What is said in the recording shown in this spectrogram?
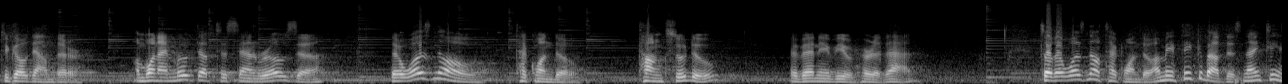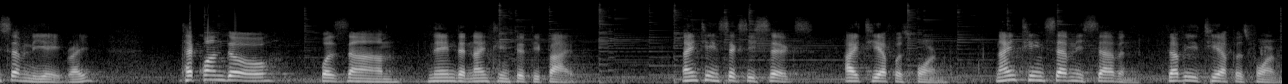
to go down there. And when I moved up to Santa Rosa, there was no Taekwondo, Tang Soo Do, if any of you have heard of that. So there was no Taekwondo. I mean, think about this 1978, right? Taekwondo was um, named in 1955. 1966, ITF was formed. 1977, WTF was formed.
